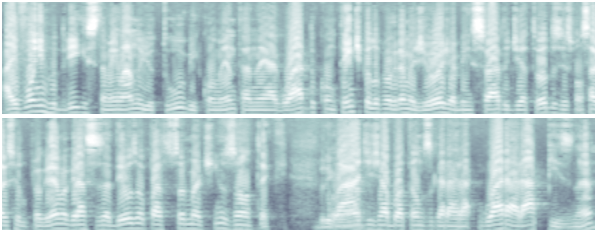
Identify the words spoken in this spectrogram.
A Ivone Rodrigues também lá no YouTube comenta, né? Aguardo contente pelo programa de hoje, abençoado o dia a todos, responsáveis pelo programa, graças a Deus ao pastor Martinho Zontek, Obrigado. lá de Jabotão dos Guararapes, né?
